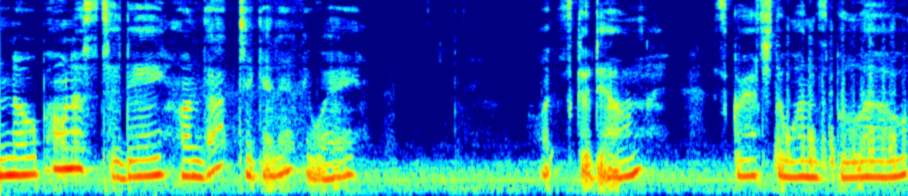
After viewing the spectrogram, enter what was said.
No bonus today on that ticket anyway. Let's go down, scratch the ones below.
